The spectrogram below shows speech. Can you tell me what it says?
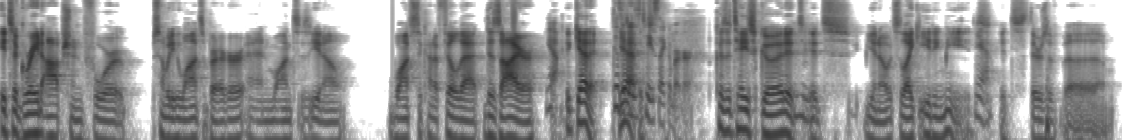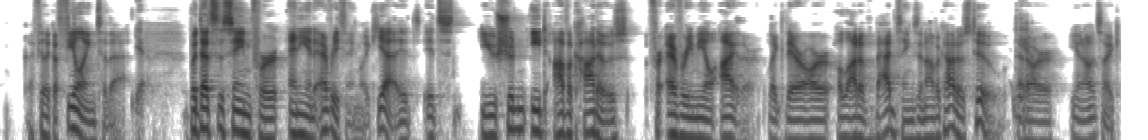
it's a great option for somebody who wants a burger and wants you know wants to kind of fill that desire Yeah. get it Because Yeah, it does taste like a burger. because it tastes good. It's Mhm. it's you know it's like eating meat. It's, Yeah. it's there's a uh, I feel like a feeling to that. Yeah. But that's the same for any and everything. Like yeah, it's it's you shouldn't eat avocados for every meal either. Like there are a lot of bad things in avocados too that Yeah. are you know it's like,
